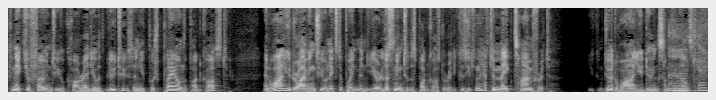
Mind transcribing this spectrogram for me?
connect your phone to your car radio with Bluetooth and you push play on the podcast. And while you're driving to your next appointment, you're listening to this podcast already because you didn't have to make time for it. You can do it while you're doing something else. Okay.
